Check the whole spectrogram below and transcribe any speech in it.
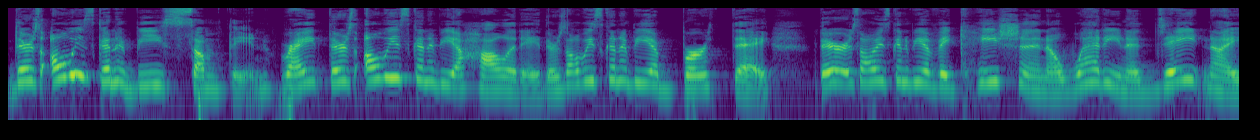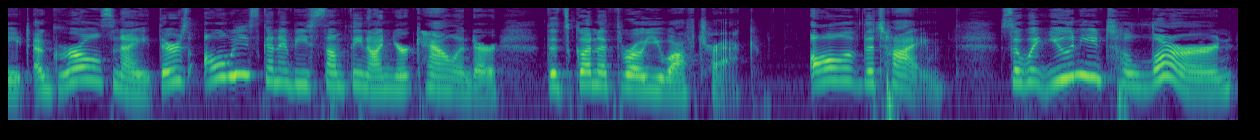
there's always going to be something, right? There's always going to be a holiday. There's always going to be a birthday. There's always going to be a vacation, a wedding, a date night, a girls' night. There's always going to be something on your calendar that's going to throw you off track all of the time. So, what you need to learn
